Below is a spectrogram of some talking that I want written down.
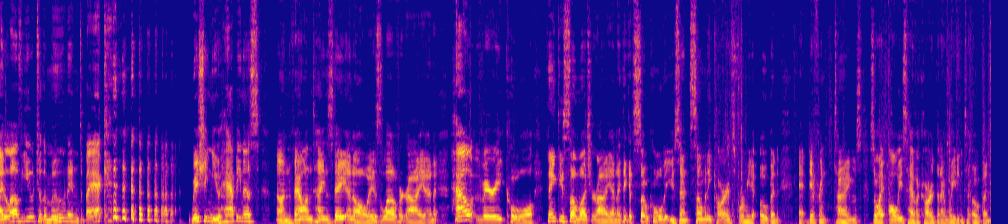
I love you to the moon and back. Wishing you happiness on Valentine's Day and always love Ryan. How very cool. Thank you so much, Ryan. I think it's so cool that you sent so many cards for me to open at different times. So I always have a card that I'm waiting to open.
